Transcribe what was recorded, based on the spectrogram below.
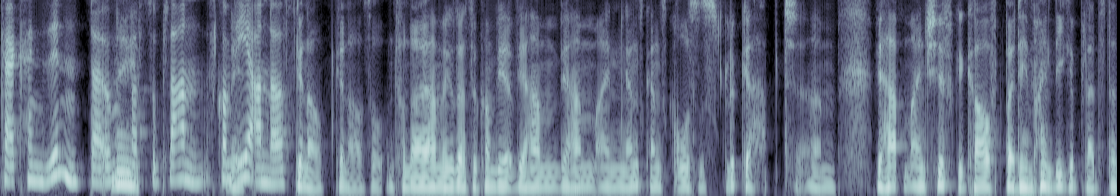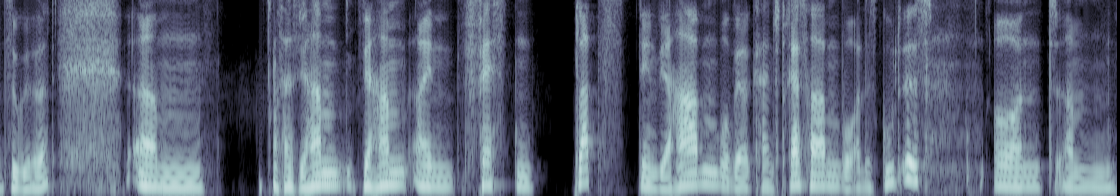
gar keinen Sinn, da irgendwas zu planen. Es kommt Nee. eh anders. Genau, genau so. Und von daher haben wir gesagt, so komm, wir, wir haben, wir haben ein ganz, ganz großes Glück gehabt. Ähm, wir haben ein Schiff gekauft, bei dem ein Liegeplatz dazu gehört. Ähm, das heißt, wir haben, wir haben einen festen Platz, den wir haben, wo wir keinen Stress haben, wo alles gut ist. Und ähm,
